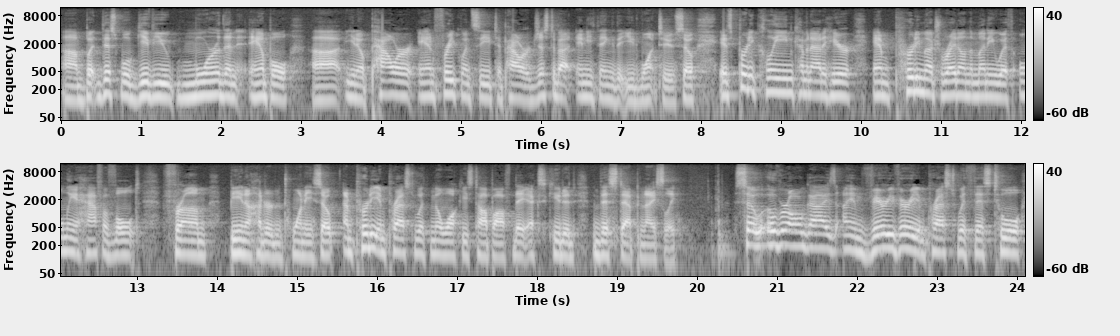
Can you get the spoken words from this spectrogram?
um, but this will give you more than ample, uh, you know, power and frequency to power just about anything that you'd want to. So it's pretty clean coming out of here and pretty much right on the money with only a half a volt from being 120. So I'm pretty impressed with Milwaukee's top off. They executed this step nicely. So overall guys, I am very, very impressed with this tool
